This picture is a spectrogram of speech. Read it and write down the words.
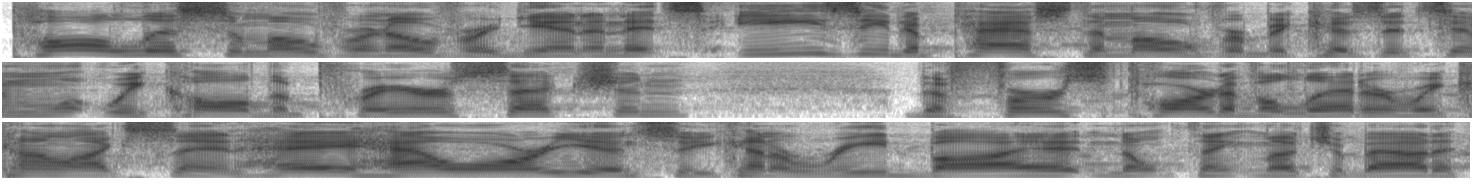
Paul lists them over and over again, and it's easy to pass them over because it's in what we call the prayer section. The first part of a letter, we kind of like saying, Hey, how are you? And so you kind of read by it and don't think much about it.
